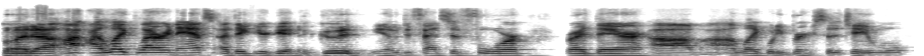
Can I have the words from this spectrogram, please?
But uh, I, I like Larry Nance. I think you're getting a good, you know, defensive four right there. Um, I, I like what he brings to the table.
